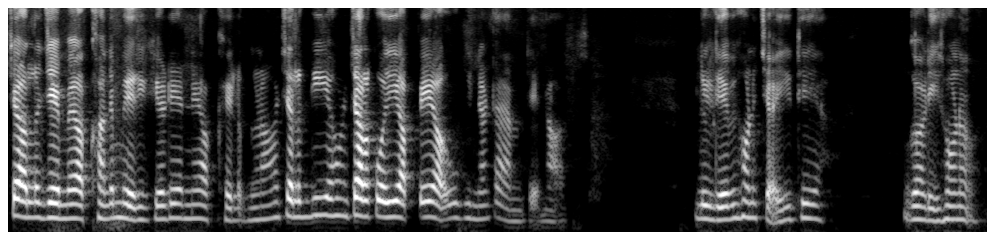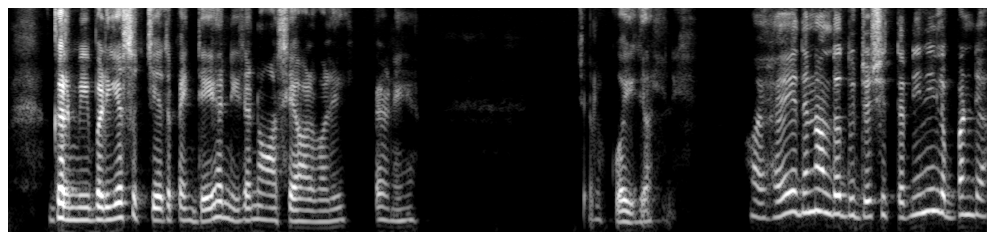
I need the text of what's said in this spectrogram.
ਚੱਲ ਜੇ ਮੈਂ ਆਖਾਂ ਤੇ ਮੇਰੀ ਕਿਹੜੇ ਇਹਨੇ ਆਖੇ ਲੱਗਣਾ। ਚੱਲ ਗਈ ਆ ਹੁਣ ਚੱਲ ਕੋਈ ਆਪੇ ਆਊਗੀ ਨਾ ਟਾਈਮ ਦੇ ਨਾਲ। ਲੀੜੇ ਵੀ ਹੁਣ ਚਾਹੀਦੇ ਆ। ਗਾੜੀ ਹੁਣ ਗਰਮੀ ਬੜੀ ਆ ਸੁੱਚੇ ਤੇ ਪੈਂਦੇ ਆ ਨਹੀਂ ਤਾਂ ਨਾ ਸਿਆਲ ਵਾਲੇ ਪੈਣੇ ਆ। ਚਲੋ ਕੋਈ ਗੱਲ ਨਹੀਂ ਹਾਏ ਹਾਏ ਇਹਦੇ ਨਾਲ ਦਾ ਦੂਜਾ ਛਿੱਤਰ ਨਹੀਂ ਨਹੀਂ ਲੱਭਣ ਡਿਆ।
